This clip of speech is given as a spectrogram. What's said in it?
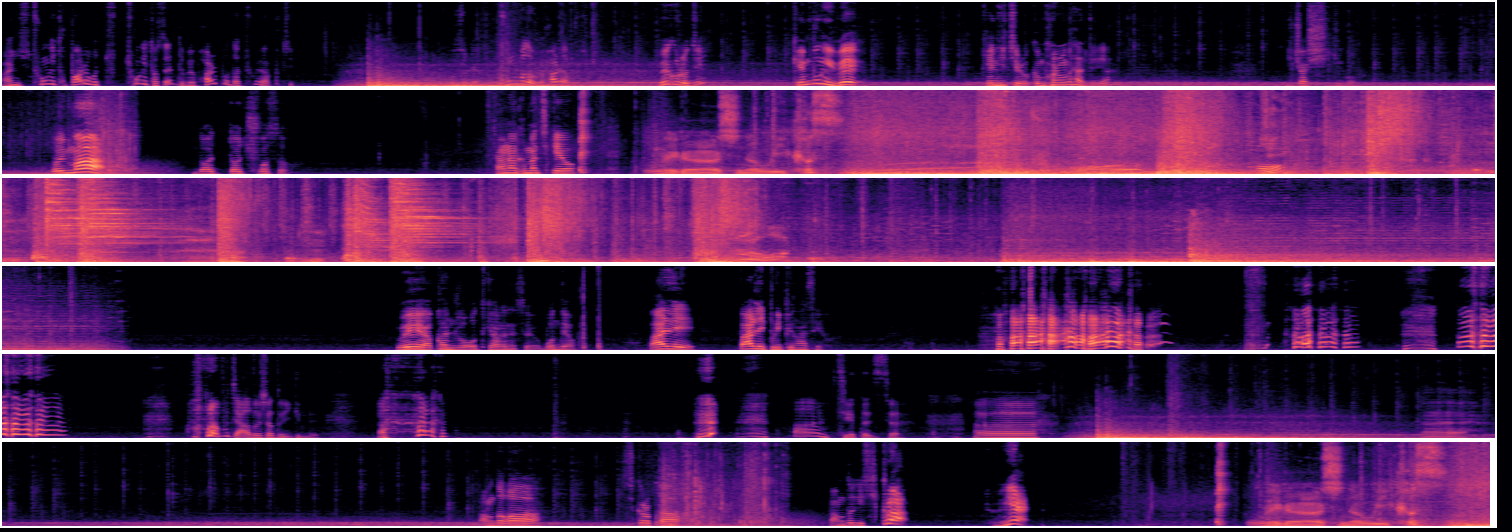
아니 총이 더 빠르고 초- 총이 더 센데 왜 활보다 총이 아프지? 뭔 소리야? 총보다 왜 활이 아프지? 왜 그러지? 갬붕이 왜 게니치로 그만하면 안 되냐? 이 자식 이거 너 임마! 너 너 죽었어 장난 그만 칠게요 俺がアシナを生かす 어? 왜 약한 줄 어떻게 알아냈어요? 뭔데요? 빨리 빨리 브리핑 하세요. 할아버지 안 오셔도 이긴데. 아 미치겠다 진짜. 아. 에. 빵덕아 시끄럽다. 빵덕이 시끄러. 조용히 해. 俺がアシナを生かす。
